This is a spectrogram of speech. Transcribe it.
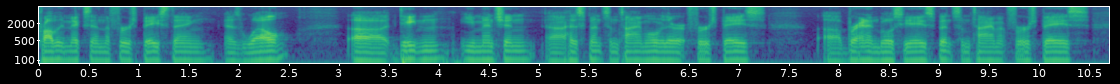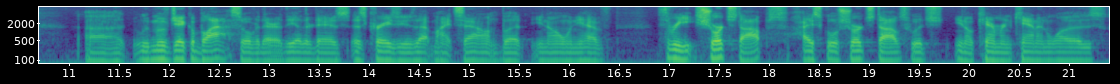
probably mix in the first base thing as well. Uh, Dayton, you mentioned, uh, has spent some time over there at first base. Uh, Brandon Boissiere spent some time at first base. Uh, we moved Jacob Blass over there the other day, as, as crazy as that might sound. But, you know, when you have three shortstops, high school shortstops, which, you know, Cameron Cannon was,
